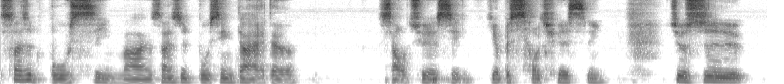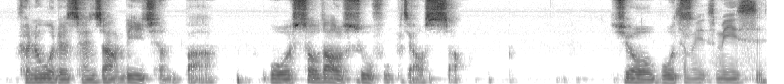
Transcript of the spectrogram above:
算是不幸嘛，算是不幸带来的小确幸，也不是小确幸，就是可能我的成长历程吧，我受到的束缚比较少。就我什么什么意思？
